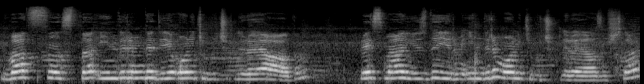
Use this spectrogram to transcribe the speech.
Watsons'ta indirimde diye 12,5 liraya aldım. Resmen %20 indirim 12,5 lira yazmışlar.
